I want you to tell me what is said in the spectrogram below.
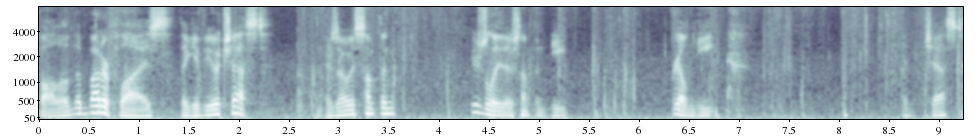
follow the butterflies, they give you a chest. And there's always something, usually there's something neat, real neat in the chest.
